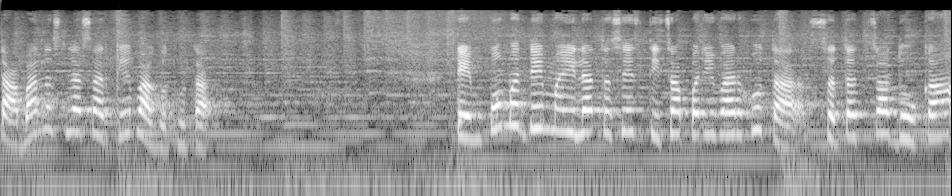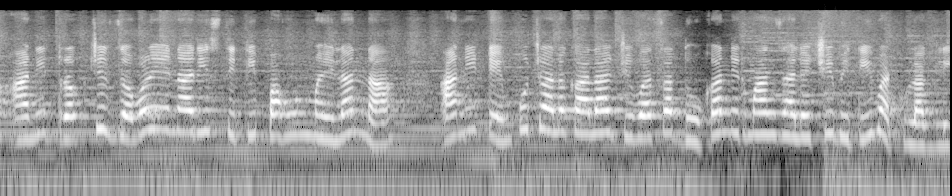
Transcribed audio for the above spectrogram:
ताबा नसल्यासारखे वागत होता. टेम्पोमध्ये महिला तसेच तिचा परिवार होता. सततचा धोका आणि ट्रकची जवळ येणारी स्थिती पाहून महिलांना आणि टेम्पो चालकाला जीवाचा धोका निर्माण झाल्याची भीती वाटू लागली.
